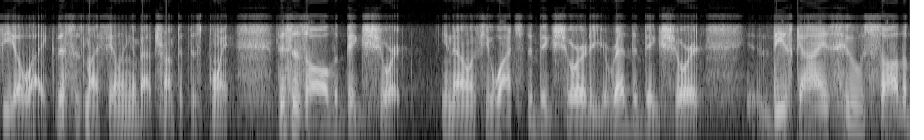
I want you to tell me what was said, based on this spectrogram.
feel like this is my feeling about Trump at this point. This is all the big short. You know, if you watch The Big Short or you read The Big Short, these guys who saw the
